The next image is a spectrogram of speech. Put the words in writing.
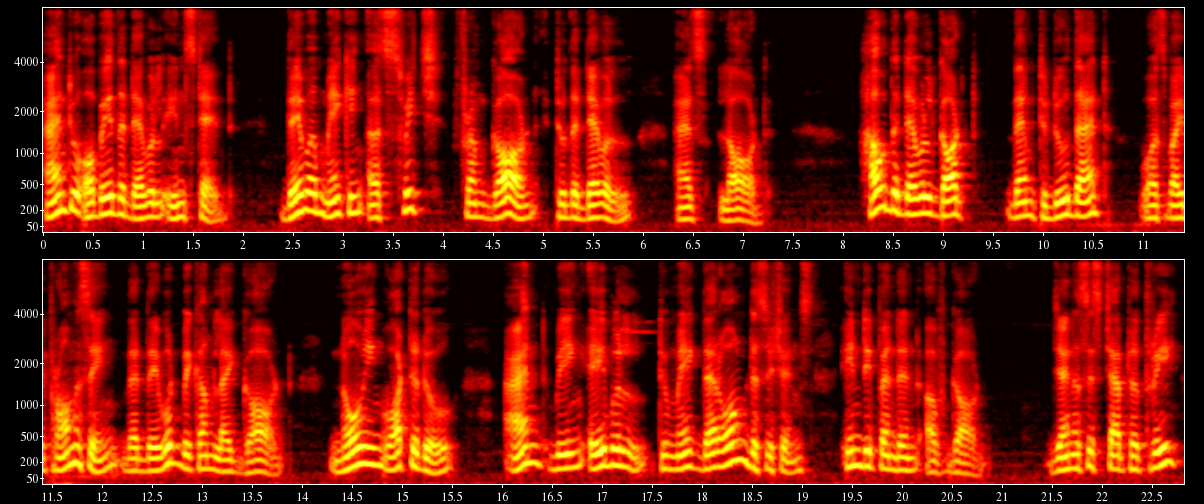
and to obey the devil instead, they were making a switch from God to the devil as Lord. How the devil got them to do that was by promising that they would become like God, knowing what to do and being able to make their own decisions independent of God. Genesis chapter 3,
